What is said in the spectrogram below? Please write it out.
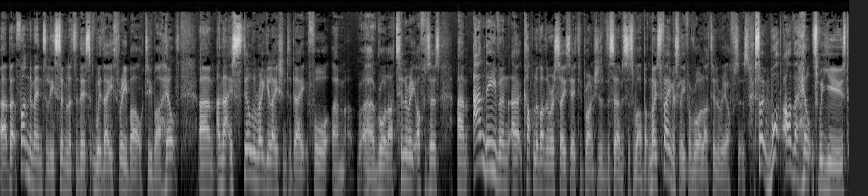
uh, but fundamentally similar to this with a three bar or two bar hilt. Um, and that is still the regulation today for um, uh, Royal Artillery officers um, and even a couple of other associated branches of the service as well, but most famously for Royal Artillery officers. So, what other hilts were used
